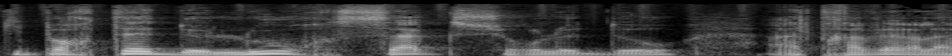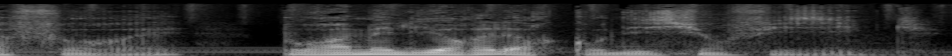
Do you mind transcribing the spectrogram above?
qui portaient de lourds sacs sur le dos à travers la forêt pour améliorer leurs conditions physiques.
